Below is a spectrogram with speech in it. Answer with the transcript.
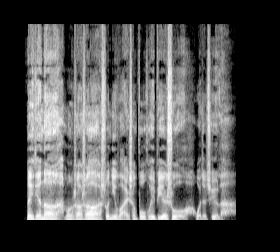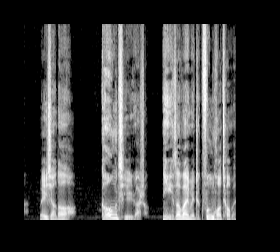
那天呢，孟莎莎说你晚上不回别墅，我就去了。没想到，刚气热上，你在外面这个疯狂敲门，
